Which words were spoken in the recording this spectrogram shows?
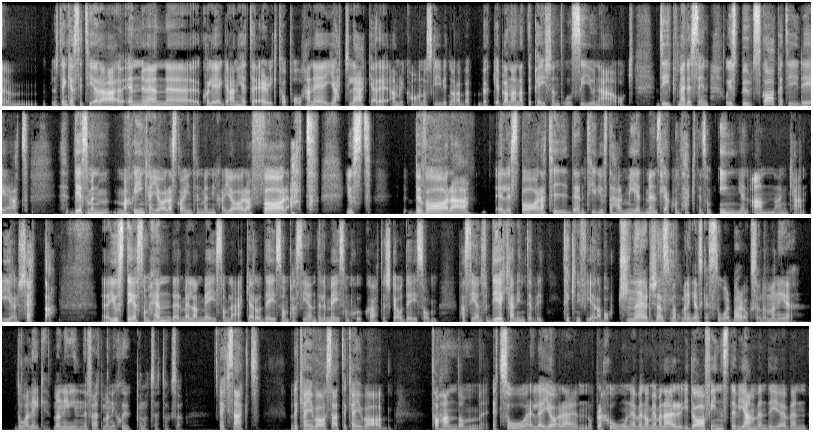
Um, nu tänker jag citera ännu en uh, kollega, han heter Eric Topol. Han är hjärtläkare, amerikan och skrivit några böcker, bland annat The patient will see you now och Deep Medicine. Och just budskapet i det är att det som en maskin kan göra ska inte en människa göra för att just bevara eller spara tiden till just det här medmänskliga kontakten som ingen annan kan ersätta. Eh, just det som händer mellan mig som läkare och dig som patient eller mig som sjuksköterska och dig som patient, för det kan inte vi teknifiera bort. Nej, det känns som att man är ganska sårbar också när man är dålig. Man är ju inne för att man är sjuk på något sätt också. Exakt. Och det kan ju vara så att det kan ju vara ta hand om ett sår eller göra en operation. Även om jag menar, idag finns det, vi använder ju även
